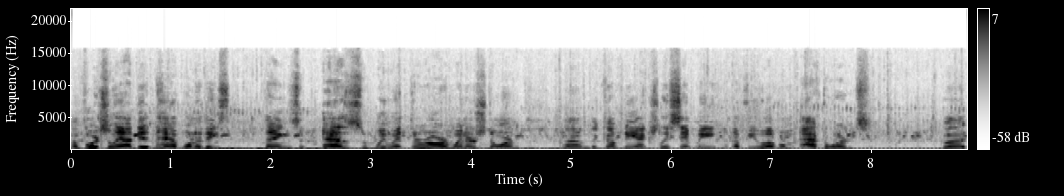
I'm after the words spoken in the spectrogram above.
Unfortunately, I didn't have one of these things as we went through our winter storm. Um, the company actually sent me a few of them afterwards, but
